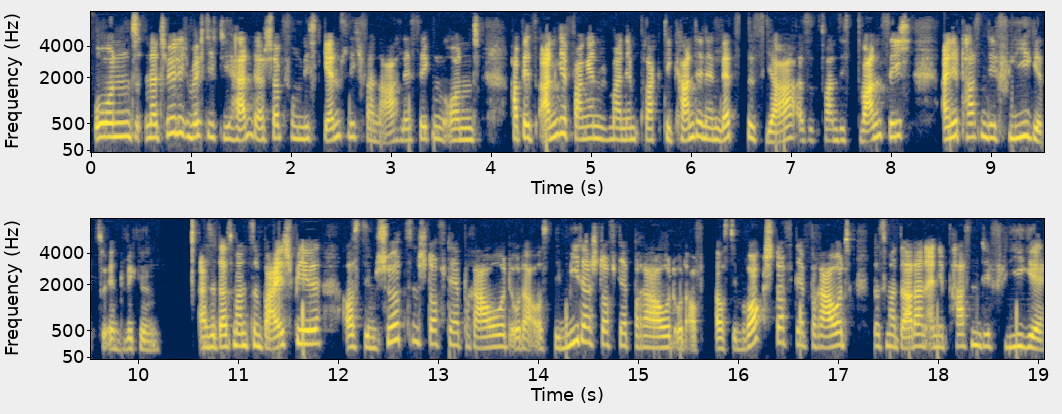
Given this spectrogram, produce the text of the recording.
Und natürlich möchte ich die Hand der Schöpfung nicht gänzlich vernachlässigen und habe jetzt angefangen mit meinen Praktikantinnen letztes Jahr, also 2020, eine passende Fliege zu entwickeln. Also, dass man zum Beispiel aus dem Schürzenstoff der Braut oder aus dem Miederstoff der Braut oder auf, aus dem Rockstoff der Braut, dass man da dann eine passende Fliege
